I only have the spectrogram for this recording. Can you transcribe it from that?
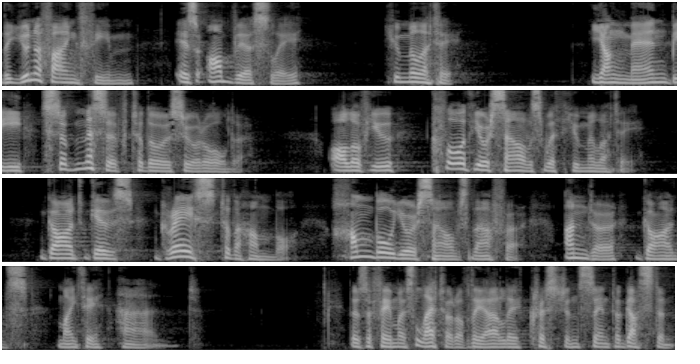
The unifying theme is obviously humility. Young men, be submissive to those who are older. All of you, clothe yourselves with humility. God gives grace to the humble. Humble yourselves, therefore, under God's mighty hand. There's a famous letter of the early Christian St. Augustine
